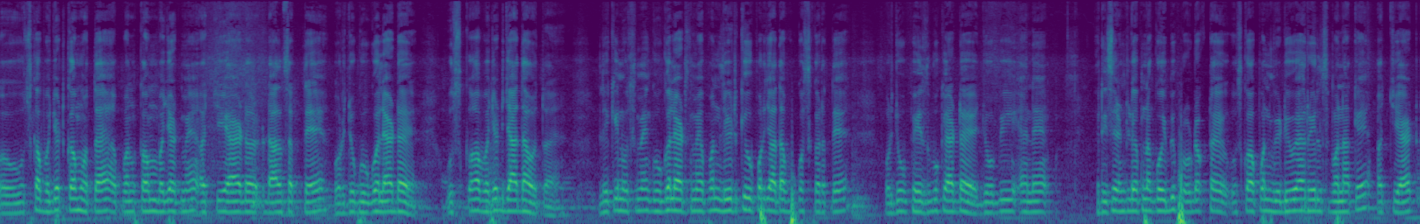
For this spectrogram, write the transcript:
उसका बजट कम होता है। अपन कम बजट में अच्छी ऐड डाल सकते हैं। और जो गूगल ऐड है उसका बजट ज़्यादा होता है। लेकिन उसमें गूगल एड्स में अपन लीड के ऊपर ज़्यादा फोकस करते हैं और जो फेसबुक ऐड है, जो भी यानी रिसेंटली अपना कोई भी प्रोडक्ट है, उसको अपन वीडियो या रील्स बना के अच्छी ऐड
